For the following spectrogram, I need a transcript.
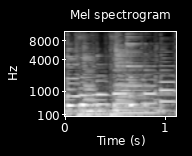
フフフ。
